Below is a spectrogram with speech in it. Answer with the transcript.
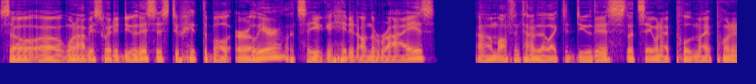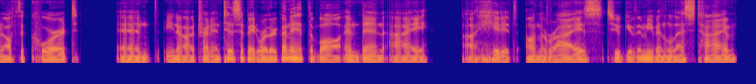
So, uh, one obvious way to do this is to hit the ball earlier. Let's say you can hit it on the rise. Um, oftentimes, I like to do this. Let's say when I pulled my opponent off the court, and you know I try to anticipate where they're going to hit the ball, and then I uh, hit it on the rise to give them even less time.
